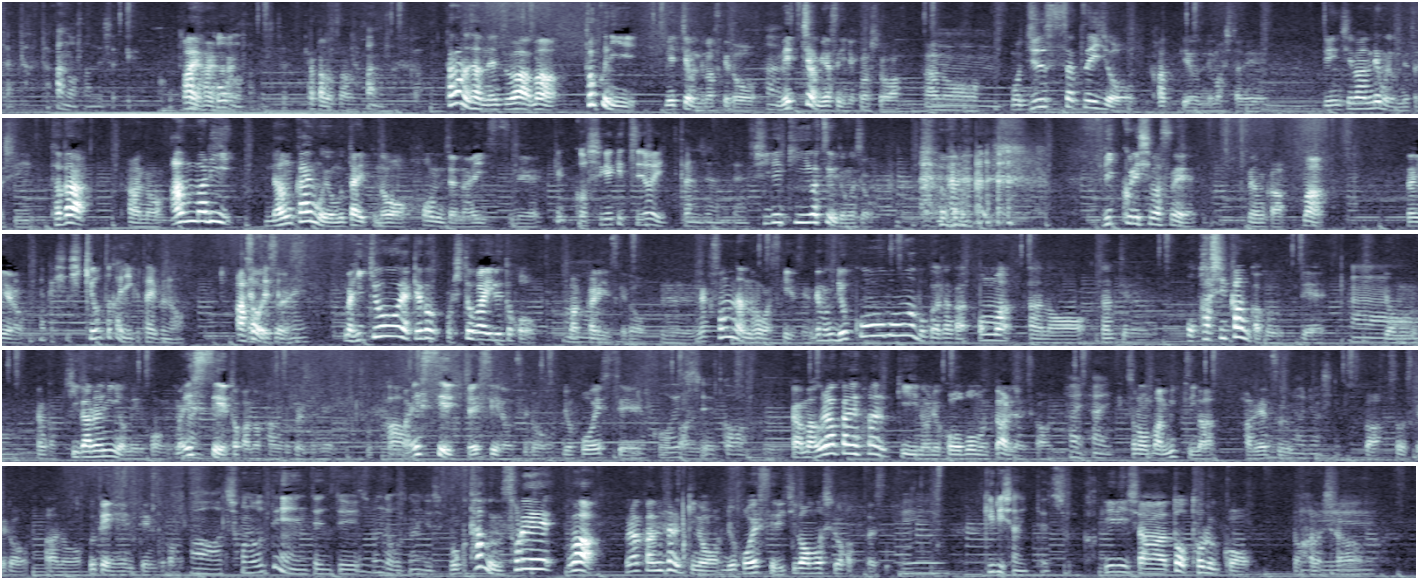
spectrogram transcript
高野さんでしたっけ？はいはいはい。河野さんでしたっ高野さん。け高野さんか。高野さんのやつはまあ特にめっちゃ読んでますけど、はい。めっちゃ読みやすいねこの人は。あのうん。もう10冊以上買って読んでましたね。電子版でも読んでたしただあのあんまり何回も読むタイプの本じゃないですね。結構刺激強い感じなんです刺激は強いと思いますよ。びっくりしますね。なんかまあ何やろ。かなんかひ秘境とかに行くタイプのあそうですよね。まあ秘境やけどこう人がいるとこばっかりですけど、うん、なんかそんなんの方が好きですね。でも旅行本は僕はなんかほんまあのなんていうのお菓子感覚で読む。なんか気軽に読める本、まあ、エッセイとかの感覚ですよね、そっか。まあ、エッセイっちゃエッセイなんですけど旅行エッセイ旅行エッセイか。うん。だからまあ浦上春樹の旅行本もいっぱいあるじゃないですか。はいはい。そのまあ3つ今あるやつありますね。はそうですけどあの雨天炎天とかああ私この「雨天炎天」って読んだことないんですよ。僕多分それは村上春樹の旅行エッセイで一番面白かったです。へえギリシャに行ったやつか。ギリシャとトルコの話かな。へ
